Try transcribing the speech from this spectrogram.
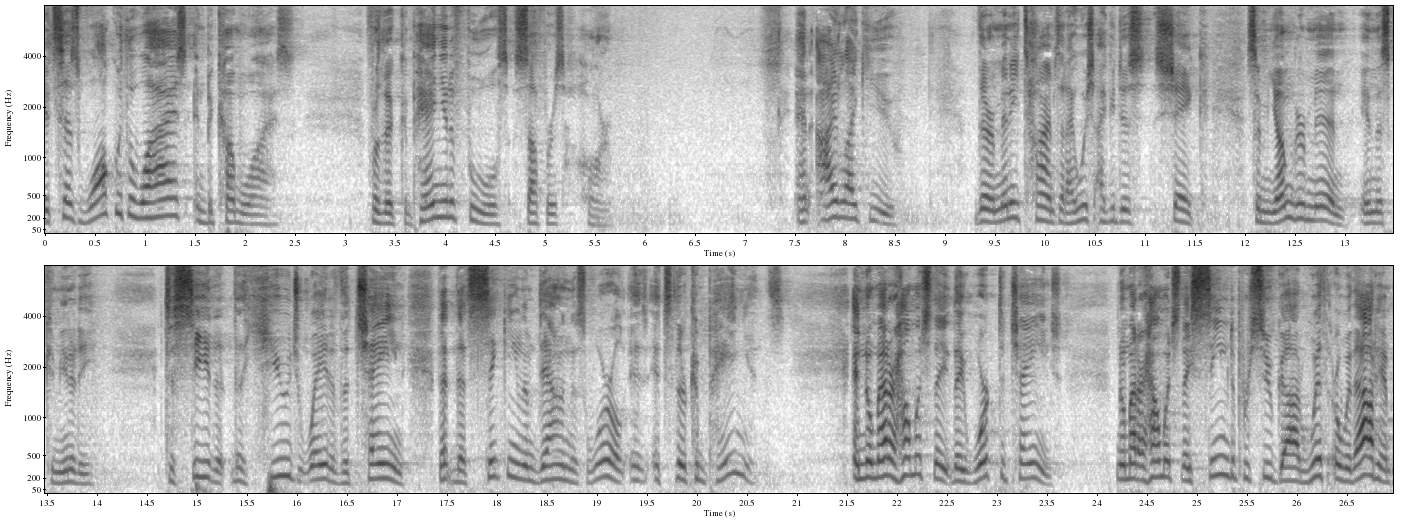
It says, Walk with the wise and become wise, for the companion of fools suffers harm. And I, like you, there are many times that I wish I could just shake some younger men in this community to see that the huge weight of the chain that, that's sinking them down in this world is it's their companions. And no matter how much they, they work to change, no matter how much they seem to pursue God with or without Him,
